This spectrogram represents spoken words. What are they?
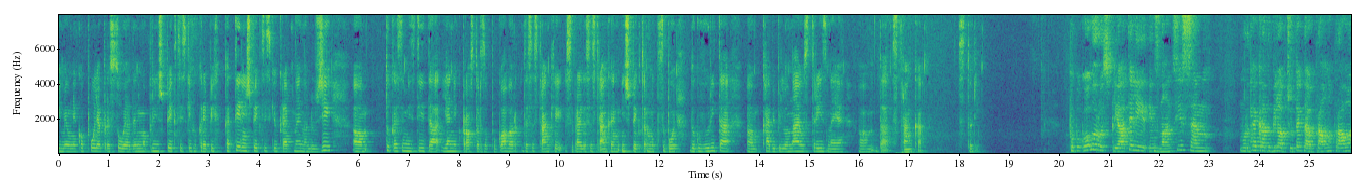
imel neko polje presoje, da nima pri inšpekcijskih ukrepih, kateri inšpekcijski ukrep naj naloži. Um, Tukaj se mi zdi, da je nek prostor za pogovor, da se, stranki, se, pravi, da se stranka in inšpektor med seboj dogovorita, um, kaj bi bilo najustrezneje, um, da stranka stori. Po pogovoru s prijatelji in znanci sem morda nekajkrat dobila občutek, da je upravno pravo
